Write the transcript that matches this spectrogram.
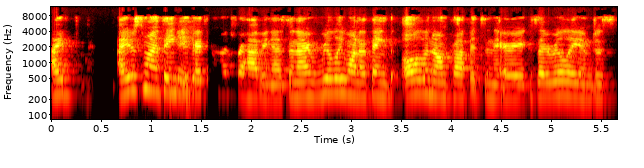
I I just want to thank okay. you guys so much for having us, and I really want to thank all the nonprofits in the area because I really am just,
